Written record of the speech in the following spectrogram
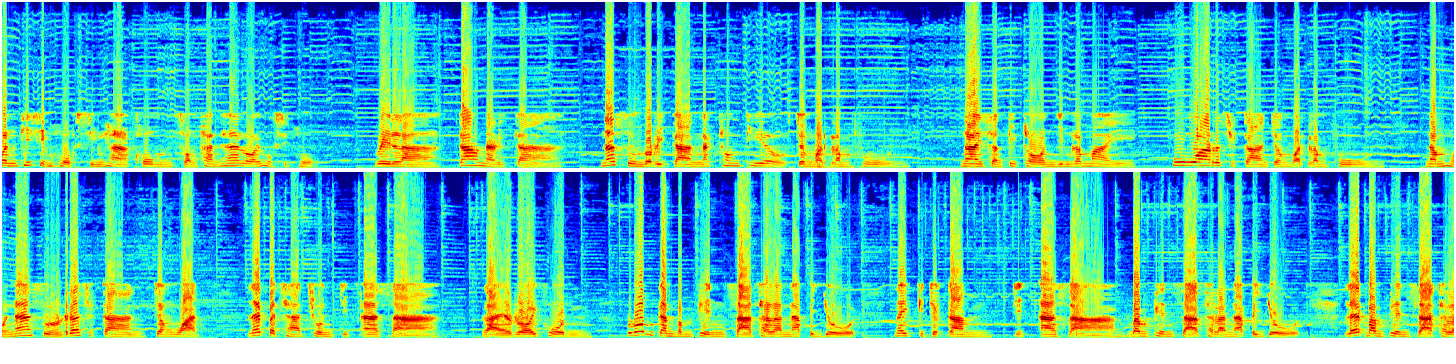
วันที่ 16 สิงหาคม 2566 เวลา 9 นาฬิกา ณ ศูนย์บริการนักท่องเที่ยว จังหวัดลำพูน นายสันติธรยิ้มละไม ผู้ว่าราชการจังหวัดลำพูน นำหัวหน้าส่วนราชการจังหวัด และประชาชนจิตอาสา หลายร้อยคน ร่วมกันบำเพ็ญสาธารณประโยชน์ ในกิจกรรม จิตอาสาบำเพ็ญสาธารณประโยชน์ และบำเพ็ญสาธาร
